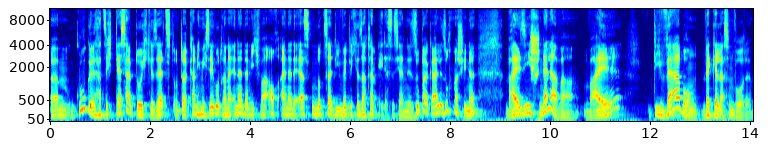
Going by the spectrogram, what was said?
Ähm, Google hat sich deshalb durchgesetzt und da kann ich mich sehr gut dran erinnern, denn ich war auch einer der ersten Nutzer, die wirklich gesagt haben, ey, das ist ja eine super geile Suchmaschine, weil sie schneller war, weil die Werbung weggelassen wurde.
